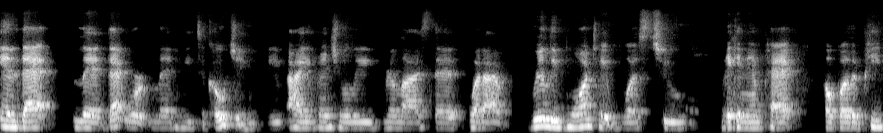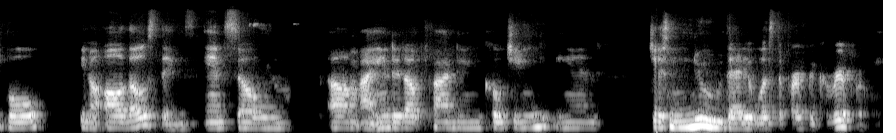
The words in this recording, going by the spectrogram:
And that led that work led me to coaching. I eventually realized that what I really wanted was to make an impact, help other people, you know, all those things. And so um, I ended up finding coaching and just knew that it was the perfect career for me.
